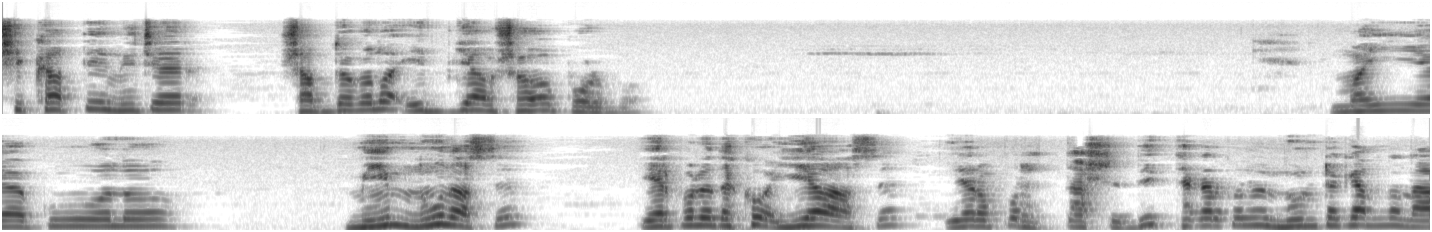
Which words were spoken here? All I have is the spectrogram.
শিক্ষার্থী নিচের শব্দগুলো ঈদগাম সহ পড়ব। মিম, নুন আছে। এরপরে দেখো, ইয়া আছে। ইয়ার উপর তার দিক থাকার কারণে নুনটাকে আমরা না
